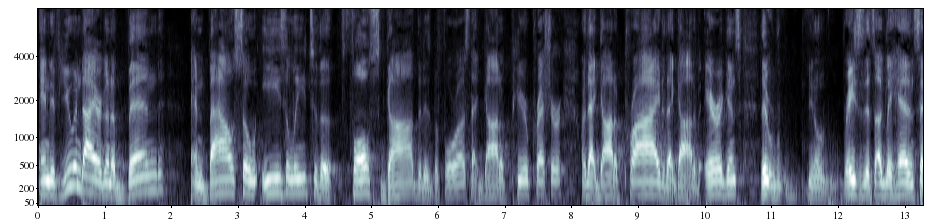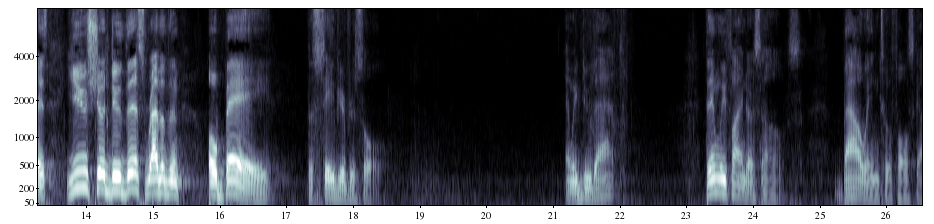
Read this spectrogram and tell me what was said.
And if you and I are going to bend and bow so easily to the false God that is before us, that God of peer pressure, or that God of pride, or that God of arrogance that you know raises its ugly head and says, "You should do this rather than obey the Savior of your soul." And we do that, then we find ourselves bowing to a false God.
